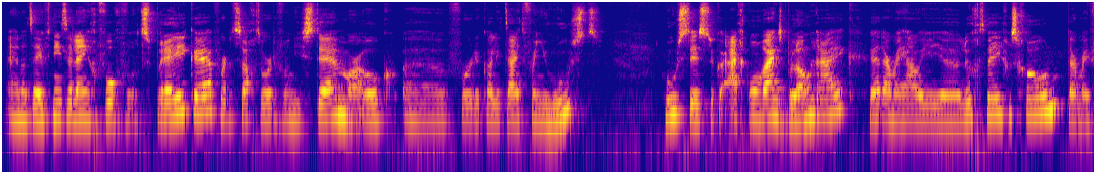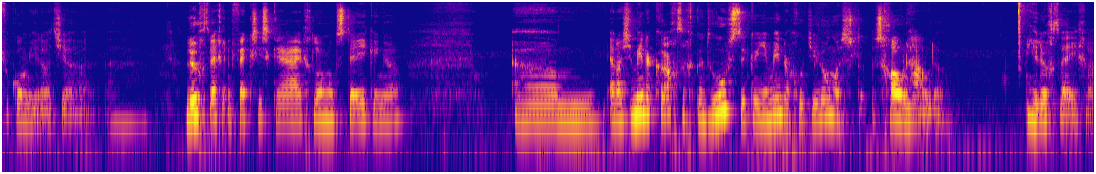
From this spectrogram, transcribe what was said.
En dat heeft niet alleen gevolgen voor het spreken, voor het zacht worden van die stem, maar ook uh, voor de kwaliteit van je hoest. Hoesten is natuurlijk eigenlijk onwijs belangrijk. Daarmee hou je je luchtwegen schoon. Daarmee voorkom je dat je luchtweginfecties krijgt, longontstekingen. Um, en als je minder krachtig kunt hoesten, kun je minder goed je longen schoon houden. Je luchtwegen.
